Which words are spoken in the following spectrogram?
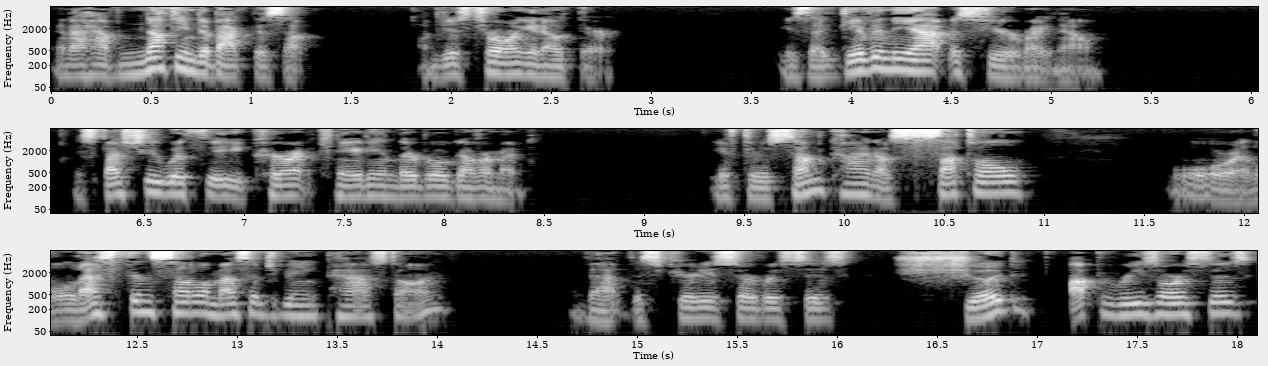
and I have nothing to back this up, I'm just throwing it out there, is that given the atmosphere right now, especially with the current Canadian Liberal government, if there's some kind of subtle or less than subtle message being passed on that the security services should up resources,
